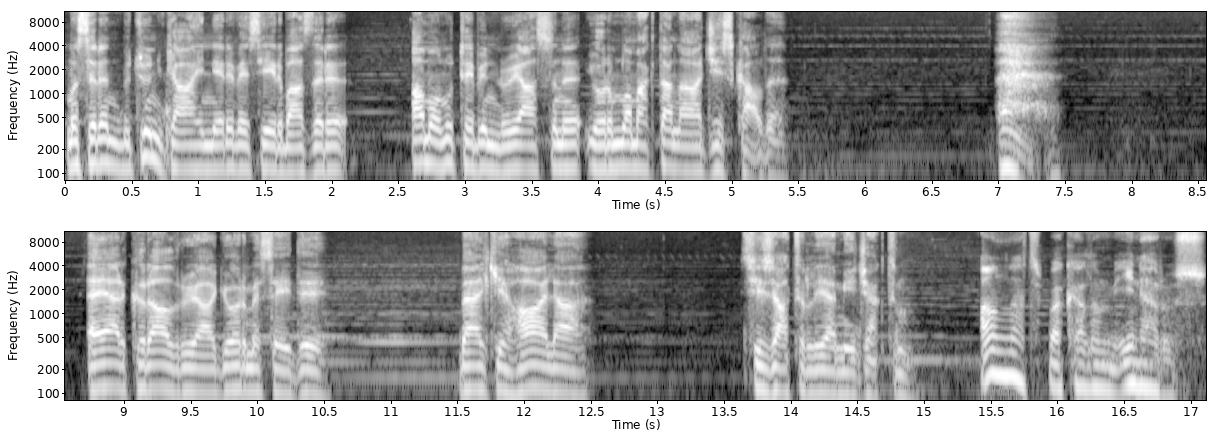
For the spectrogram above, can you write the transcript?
Mısır'ın bütün kahinleri ve sihirbazları Amonutep'in rüyasını yorumlamaktan aciz kaldı. Eh. Eğer kral rüya görmeseydi belki hala sizi hatırlayamayacaktım. Anlat bakalım Inarus.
